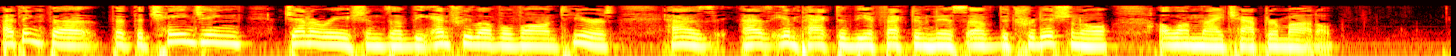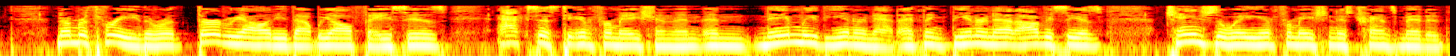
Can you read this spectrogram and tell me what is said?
I think the, that the changing generations of the entry level volunteers has, has impacted the effectiveness of the traditional alumni chapter model. Number three, the third reality that we all face is access to information, and, and namely the internet. I think the internet obviously has changed the way information is transmitted.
